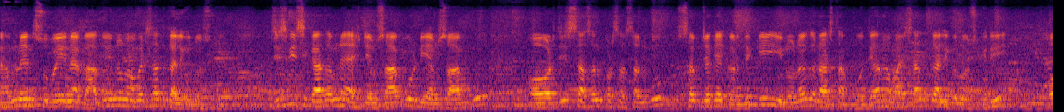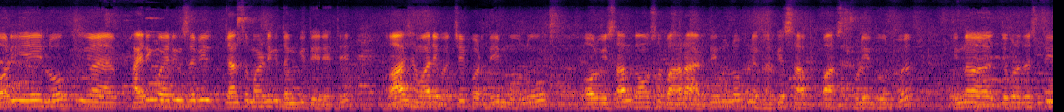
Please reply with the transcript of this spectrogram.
हमने सुबह इन्हें कहा तो इन्होंने हमारे साथ गाली की। जिसकी शिकायत हमने एसडीएम साहब को, डीएम साहब को और जिस शासन प्रशासन को सब जगह कर दी कि इन्होंने रास्ता खो दिया और हमारे साथ गाली गलोच करी और ये लोग फायरिंग वायरिंग से भी जान से मारने की धमकी दे रहे थे। आज हमारे बच्चे प्रदीप, मोनू और विशाल गाँव से बाहर आ रहे थे। इन्होंने अपने घर के साथ पास थोड़ी दूर पर इन ज़बरदस्ती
